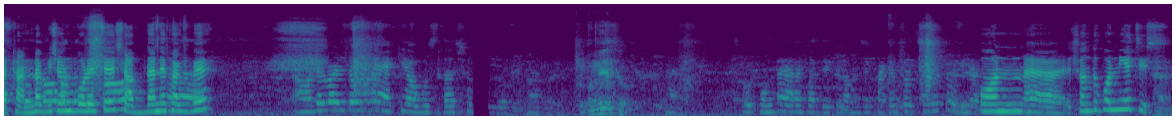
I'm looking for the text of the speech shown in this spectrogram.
আর ঠান্ডা ভীষণ পড়েছে সাবধানে থাকবে। আমাদের বাড়িতেও মনে হয় একই অবস্থা ওই ফোনটা আরেকবার দেখলাম যে খাটের ছিল তো ফোন সন্তু ফোন নিয়েছিস? হ্যাঁ।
